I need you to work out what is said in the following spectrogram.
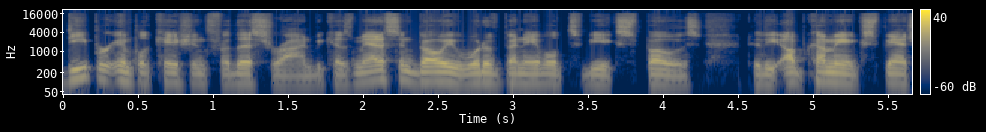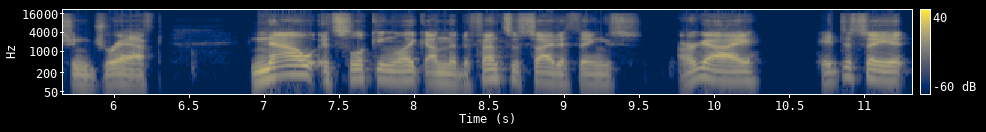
deeper implications for this, Ron, because Madison Bowey would have been able to be exposed to the upcoming expansion draft now it's looking like on the defensive side of things, our guy, hate to say it,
